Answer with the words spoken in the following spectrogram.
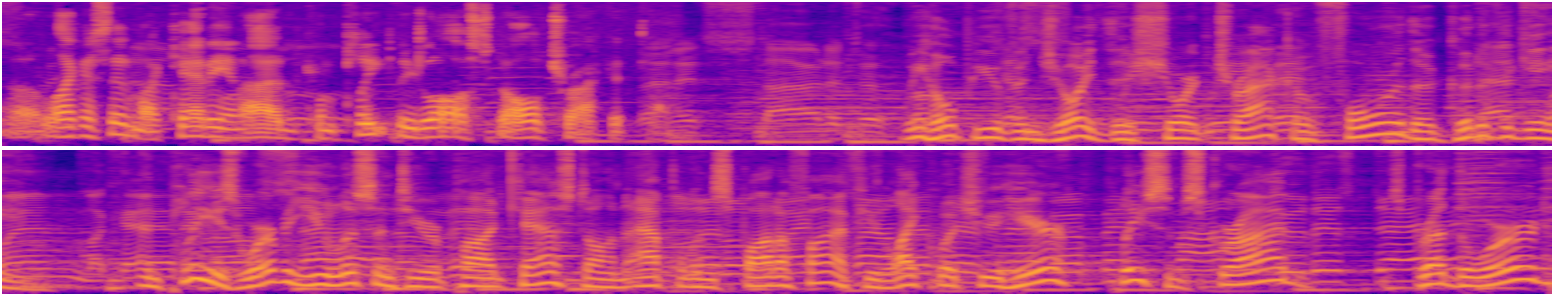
uh, like I said, my caddy and I had completely lost all track of time. We hope you've enjoyed this short track of For the Good of the Game. And please, wherever you listen to your podcast on Apple and Spotify, if you like what you hear, please subscribe, spread the word,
